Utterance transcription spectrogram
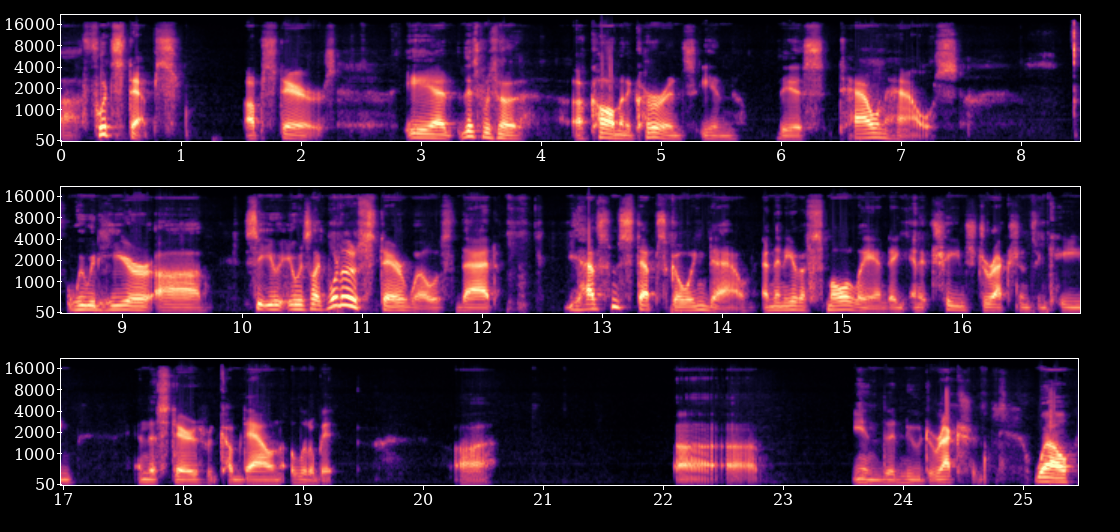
uh, footsteps upstairs, and this was a, a common occurrence in this townhouse. We would hear, uh, see, it was like one of those stairwells that you have some steps going down, and then you have a small landing, and it changed directions and came, and the stairs would come down a little bit uh, uh, in the new direction. Well,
